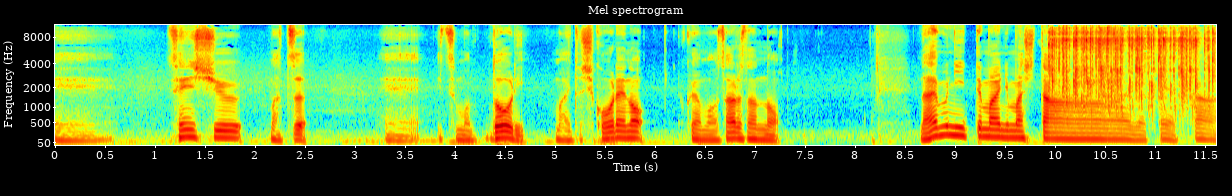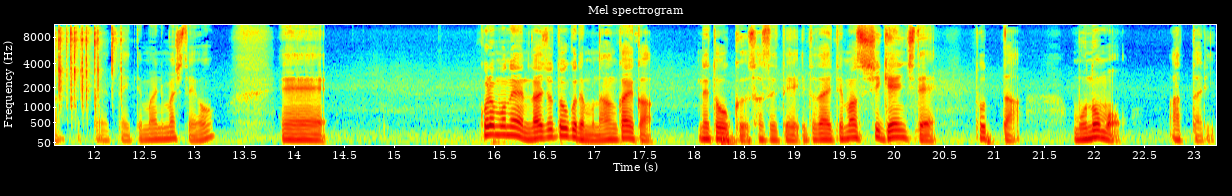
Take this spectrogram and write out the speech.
えー先週末、えーいつも通り毎年恒例の福山雅治さんのライブに行ってまいりました。やったやった。やったやった行ってまいりましたよ。えーこれもね、ラジオトークでも何回かね、トークさせていただいてますし、現地で撮ったものもあったり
